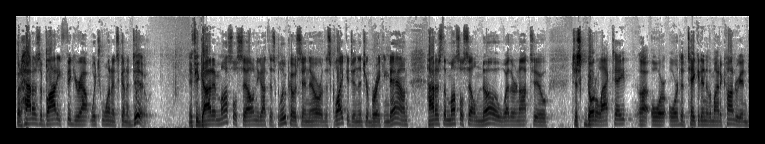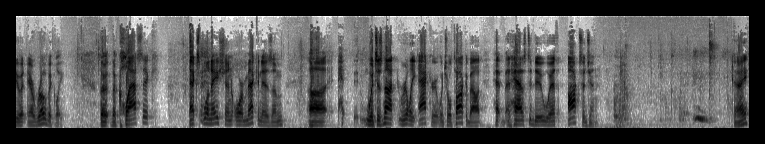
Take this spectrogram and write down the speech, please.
but how does the body figure out which one it's going to do? If you got a muscle cell and you got this glucose in there or this glycogen that you're breaking down, how does the muscle cell know whether or not to just go to lactate uh, or, or to take it into the mitochondria and do it aerobically? The, the classic explanation or mechanism, uh, which is not really accurate, which we'll talk about, it has to do with oxygen. Okay?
